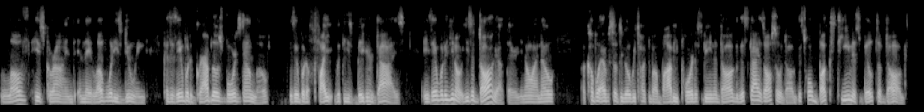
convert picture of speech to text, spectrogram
love his grind and they love what he's doing because he's able to grab those boards down low. He's able to fight with these bigger guys, and he's able to, you know, he's a dog out there. You know, I know a couple episodes ago we talked about Bobby Portis being a dog. This guy is also a dog. This whole Bucks team is built of dogs.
